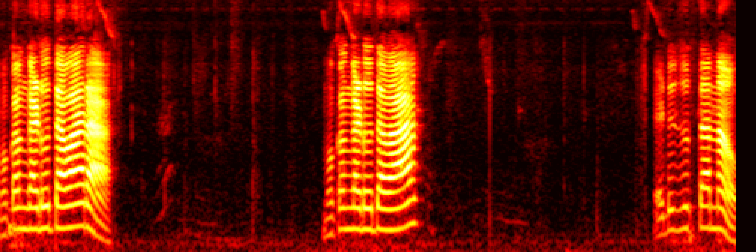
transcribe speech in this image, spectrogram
ముఖం కడుగుతావారా ముఖం కడుగుతావా ఎటు చూస్తున్నావు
